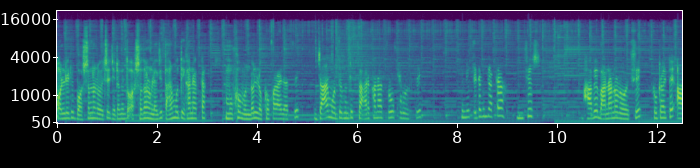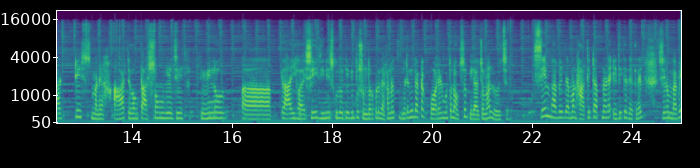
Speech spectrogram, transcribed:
অলরেডি বসানো রয়েছে, যেটা কিন্তু অসাধারণ লাগছে। তার মধ্যে এখানে একটা মুখমণ্ডল লক্ষ্য করা যাচ্ছে, যার মধ্যে কিন্তু চারখানা চোখ রয়েছে। কিন্তু এটা কিন্তু একটা বিশেষ ভাবে বানানো রয়েছে। টোটালটা আর্টিস্ট মানে আর্ট এবং তার সঙ্গে যে বিভিন্ন প্লাই হয়, সেই জিনিসগুলো দিয়ে কিন্তু সুন্দর করে দেখানো হচ্ছে, যেটা কিন্তু একটা ঘরের মতন অংশ বিরাজমান রয়েছে। সেম ভাবে যেমন হাতিটা আপনারা এদিকে দেখলেন সেরকম ভাবে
